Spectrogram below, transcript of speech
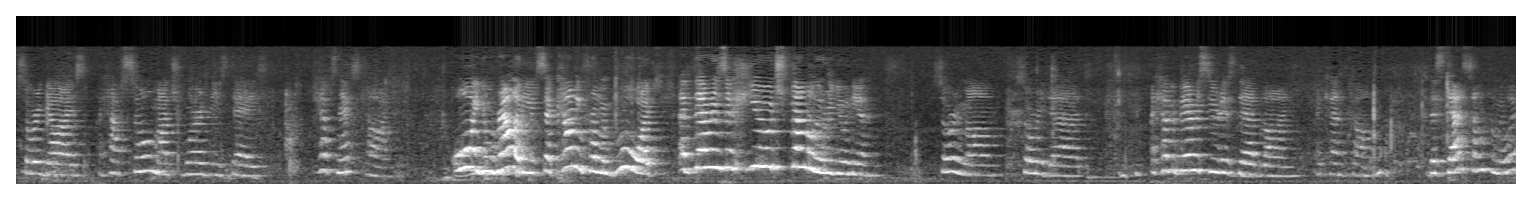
Sorry guys, I have so much work these days. Perhaps next time. Or your relatives are coming from abroad, and there is a huge family reunion. Sorry mom, sorry dad. I have a very serious deadline. I can't come. Does that sound familiar?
